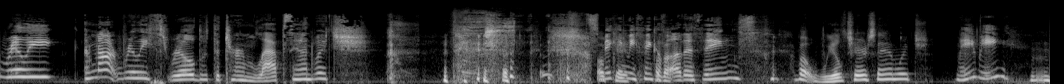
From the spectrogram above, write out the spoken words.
not really. I'm not really thrilled with the term lap sandwich. it's making me think how of other things. how about wheelchair sandwich? Maybe. Hmm.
